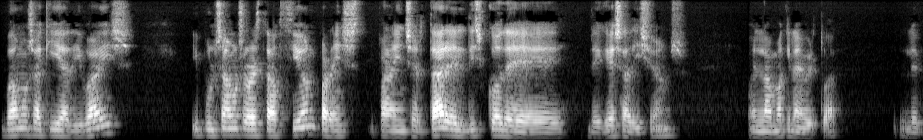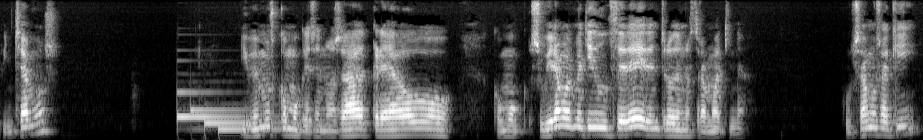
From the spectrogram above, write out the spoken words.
Vamos aquí a Device y pulsamos sobre esta opción para, para insertar el disco de, de Guest Additions en la máquina virtual. Le pinchamos y vemos como que se nos ha creado como si hubiéramos metido un CD dentro de nuestra máquina. Pulsamos aquí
